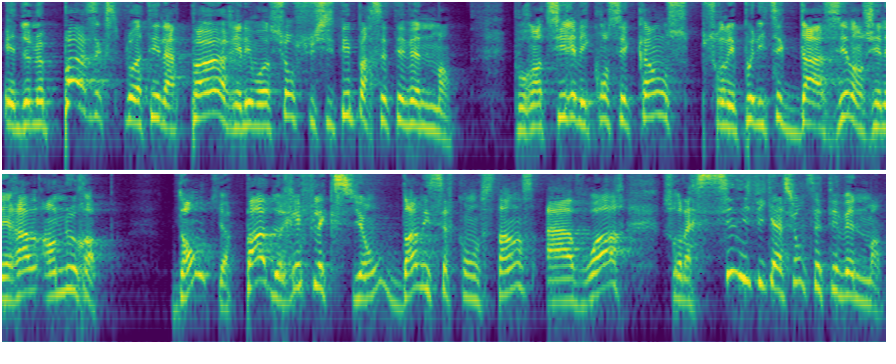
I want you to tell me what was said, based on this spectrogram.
est de ne pas exploiter la peur et l'émotion suscitées par cet événement pour en tirer les conséquences sur les politiques d'asile en général en Europe. Donc, il n'y a pas de réflexion dans les circonstances à avoir sur la signification de cet événement.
